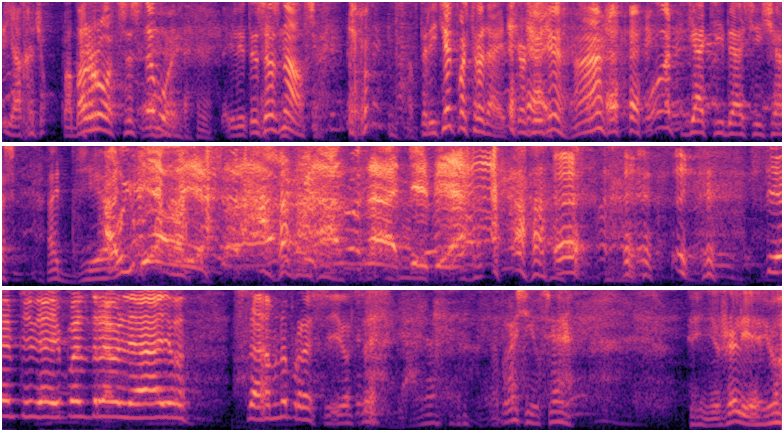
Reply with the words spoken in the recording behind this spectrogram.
я хочу побороться с тобой. Или ты зазнался? Авторитет пострадает, скажите, а? Вот я тебя сейчас отделаю. Отделаешь! На тебе! С тем тебя и поздравляю. Сам напросился. Напросился. И не жалею.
